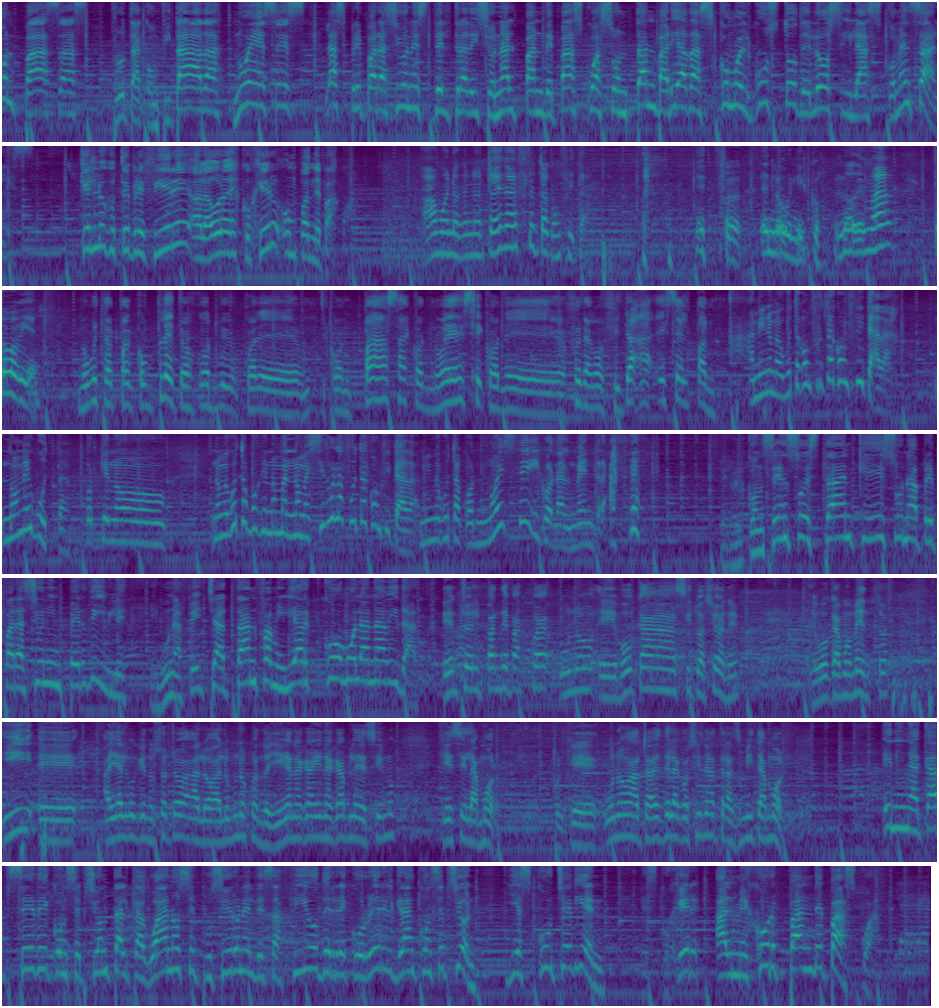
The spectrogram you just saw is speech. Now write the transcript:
Con pasas, fruta confitada, nueces, las preparaciones del tradicional pan de Pascua son tan variadas como el gusto de los y las comensales. ¿Qué es lo que usted prefiere a la hora de escoger un pan de Pascua? Ah, bueno, que no traiga fruta confitada. Eso es lo único. Lo demás, todo bien. Me gusta el pan completo, con, eh, pasas, con nueces, con eh, fruta confitada. Ese es el pan. A mí no me gusta con fruta confitada. No me gusta, porque no, no me gusta porque no me, no me sirve la fruta confitada. A mí me gusta con nueces y con almendra. Pero el consenso está en que es una preparación imperdible en una fecha tan familiar como la Navidad. Dentro del pan de Pascua uno evoca situaciones, evoca momentos y eh, hay algo que nosotros a los alumnos cuando llegan acá a INACAP le decimos que es el amor, porque uno a través de la cocina transmite amor. En INACAP sede Concepción Talcahuano se pusieron el desafío de recorrer el Gran Concepción y escuche bien, escoger al mejor pan de Pascua.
